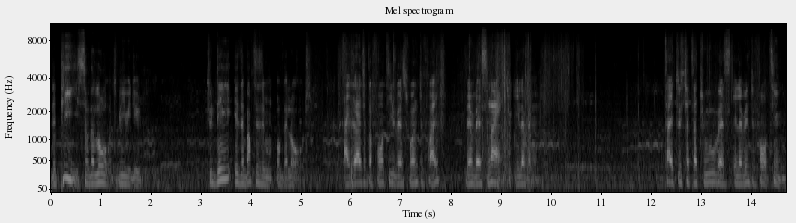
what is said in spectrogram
The peace of the Lord be with you. Today is the baptism of the Lord. Isaiah chapter 40, verse 1 to 5, then verse 9 to 11. Titus chapter 2, verse 11 to 14,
